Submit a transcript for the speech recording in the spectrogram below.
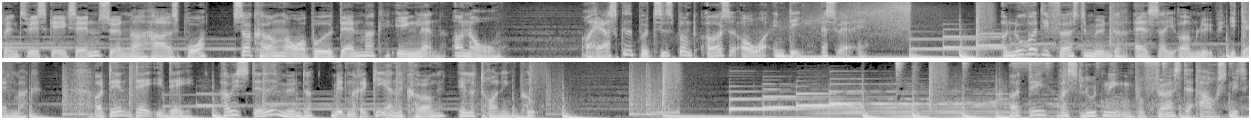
Svend Tviskægs anden søn og Haralds bror, så konge over både Danmark, England og Norge. Og herskede på et tidspunkt også over en del af Sverige. Og nu var de første mønter altså i omløb i Danmark. Og den dag i dag har vi stadig mønter med den regerende konge eller dronning på. Og det var slutningen på første afsnit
